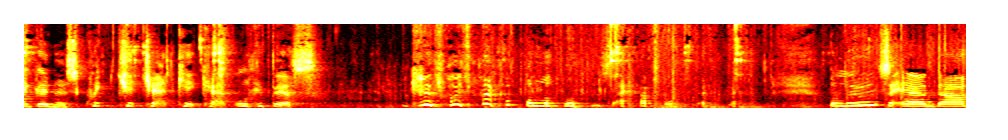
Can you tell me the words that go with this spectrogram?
My goodness, quick chit chat Kit Kat. Look at this. I got balloons. I balloons and uh,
